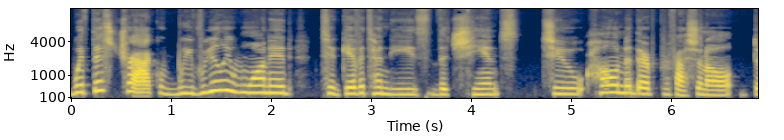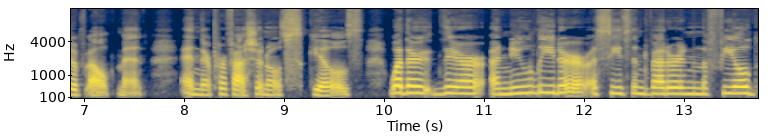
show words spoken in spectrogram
With this track, we really wanted to give attendees the chance to hone their professional development and their professional skills, whether they're a new leader, a seasoned veteran in the field,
